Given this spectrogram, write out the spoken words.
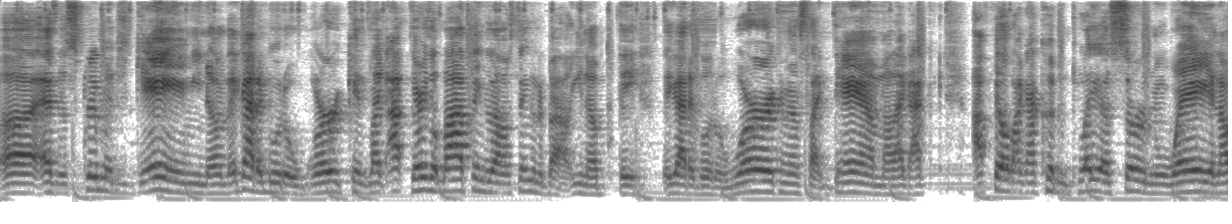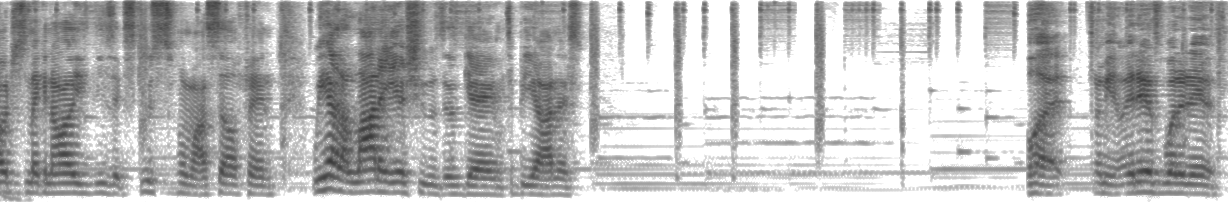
uh, as a scrimmage game, you know, they got to go to work and like I, there's a lot of things I was thinking about. You know, they they got to go to work and it's like, damn, like I I felt like I couldn't play a certain way and I was just making all these, these excuses for myself. And we had a lot of issues this game, to be honest. But I mean, it is what it is.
